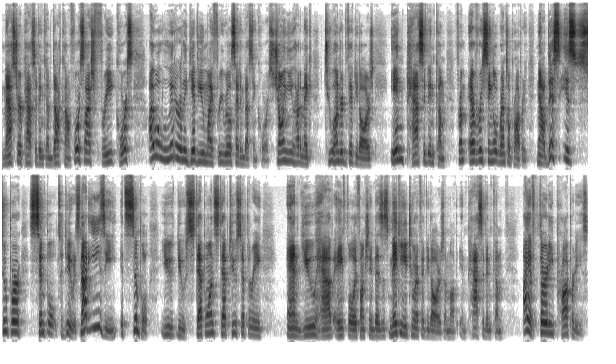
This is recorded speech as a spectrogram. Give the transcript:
masterpassiveincome.com forward slash free course, I will literally give you my free real estate investing course showing you how to make $250 in passive income from every single rental property. Now, this is super simple to do. It's not easy, it's simple. You do step one, step two, step three, and you have a fully functioning business making you $250 a month in passive income. I have 30 properties.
